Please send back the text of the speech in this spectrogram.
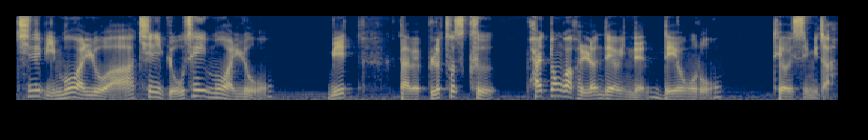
침입 임무 완료와 침입 요새 임무 완료 및 그다음에 블랙터스크 활동과 관련되어 있는 내용으로 되어 있습니다.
